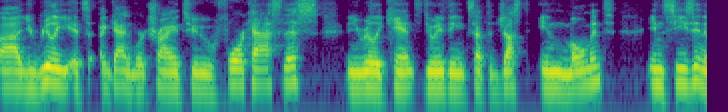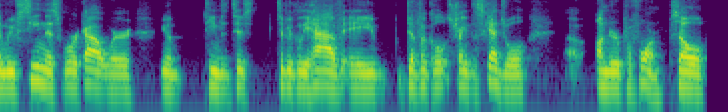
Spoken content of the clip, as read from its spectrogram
uh, you really it's again we're trying to forecast this and you really can't do anything except adjust in moment in season. And we've seen this work out where you know teams t- typically have a difficult strength of schedule uh, underperform. So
